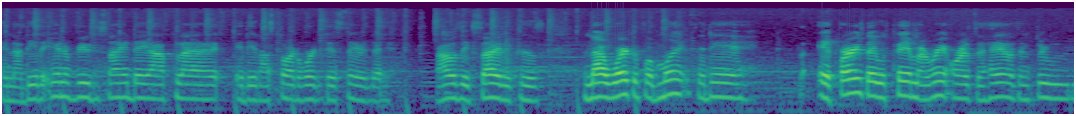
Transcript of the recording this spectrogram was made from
and I did an interview the same day I applied and then I started work that Saturday. I was excited because not working for months and then at first they was paying my rent or the housing through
